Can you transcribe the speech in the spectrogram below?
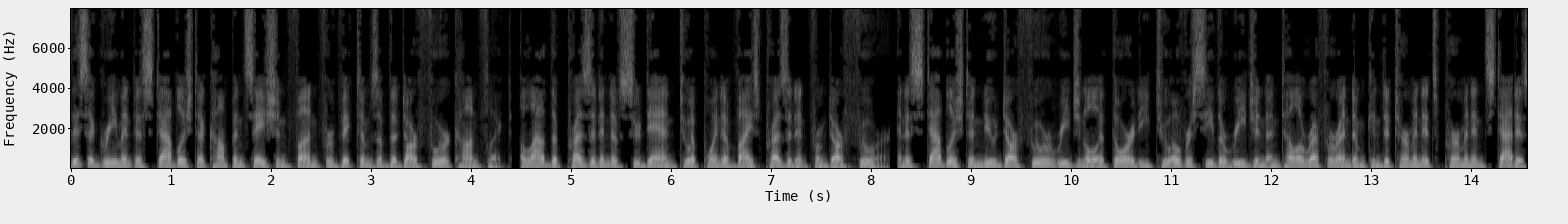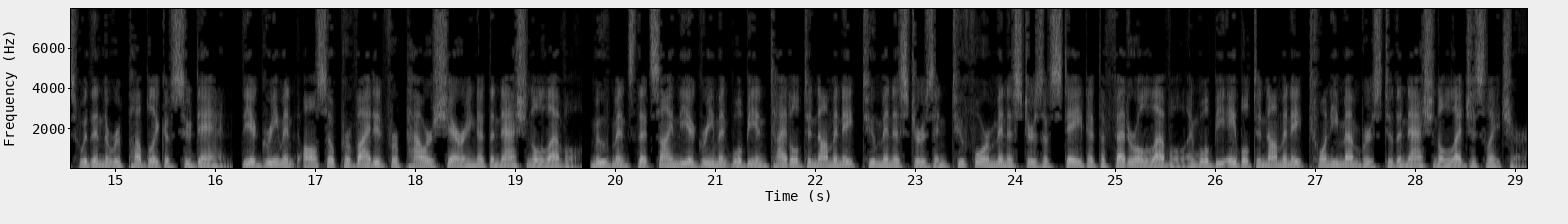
This agreement established a compensation fund for victims of the Darfur conflict, allowed the President of Sudan to appoint a vice president from Darfur, and established a new Darfur Regional Authority to oversee the region until a referendum can determine its permanent status within the Republic of Sudan. The agreement also provided for power sharing at the national level. Movements that sign the agreement will be entitled to nominate two ministers and two four ministers of state at the federal level and will be able to nominate 20 members to the national legislature.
